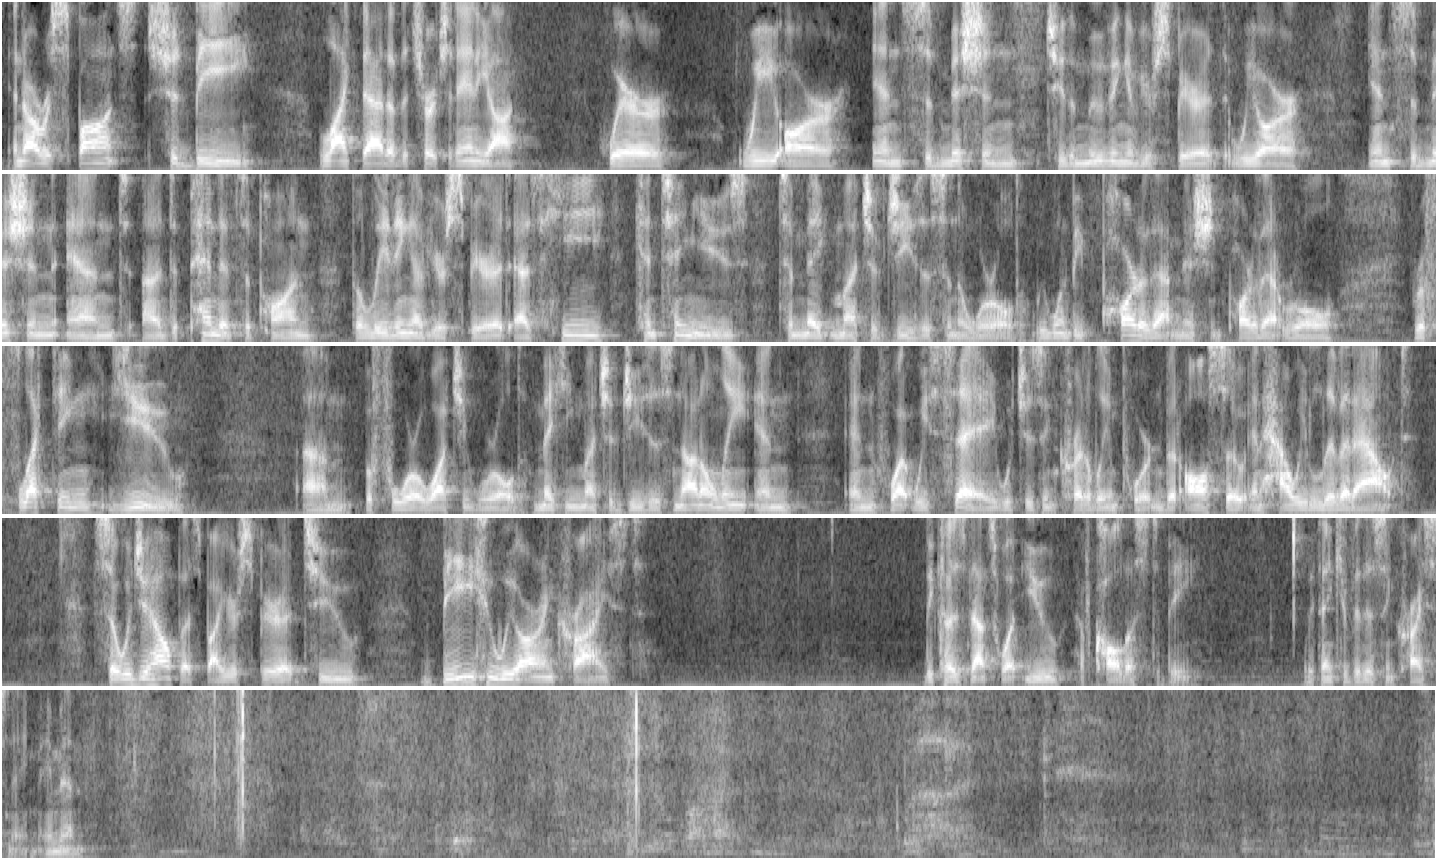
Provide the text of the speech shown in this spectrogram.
And our response should be like that of the church at Antioch, where we are in submission to the moving of your Spirit, that we are in submission and uh, dependence upon the leading of your Spirit as He continues to make much of Jesus in the world. We want to be part of that mission, part of that role, reflecting you um, before a watching world, making much of Jesus, not only in, in what we say, which is incredibly important, but also in how we live it out. So, would you help us by your Spirit to be who we are in Christ? Because that's what you have called us to be. We thank you for this in Christ's name. Amen.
